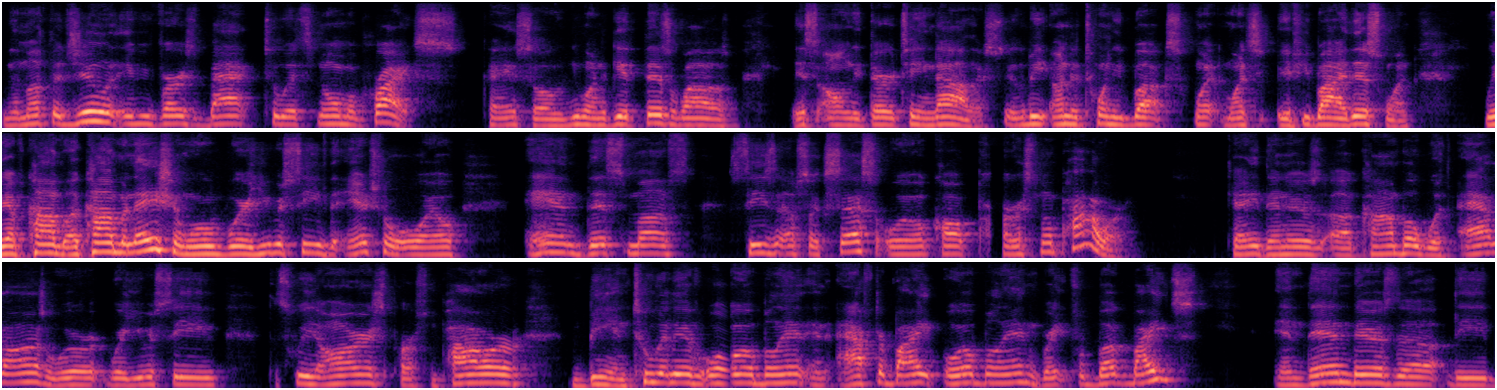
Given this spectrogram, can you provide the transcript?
in the month of June, it reverts back to its normal price. Okay, so you want to get this while it's only $13. It'll be under 20 bucks once if you buy this one. We have com a combination where, where you receive the intro oil and this month's season of success oil called personal power. Okay, then there's a combo with add-ons where, where you receive the sweet orange, personal power, be intuitive oil blend, and afterbite oil blend, great for bug bites. And then there's the the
